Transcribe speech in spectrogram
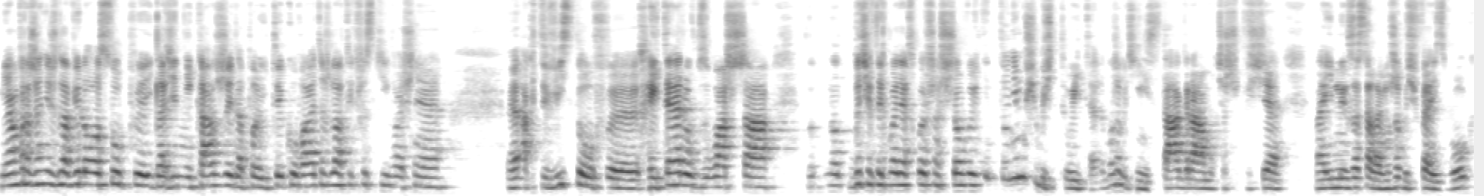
miałem wrażenie, że dla wielu osób, i dla dziennikarzy, i dla polityków, ale też dla tych wszystkich właśnie e, aktywistów, e, hejterów zwłaszcza, no, no, bycie w tych mediach społecznościowych to nie musi być Twitter, może być Instagram, chociaż oczywiście na innych zasadach, może być Facebook.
